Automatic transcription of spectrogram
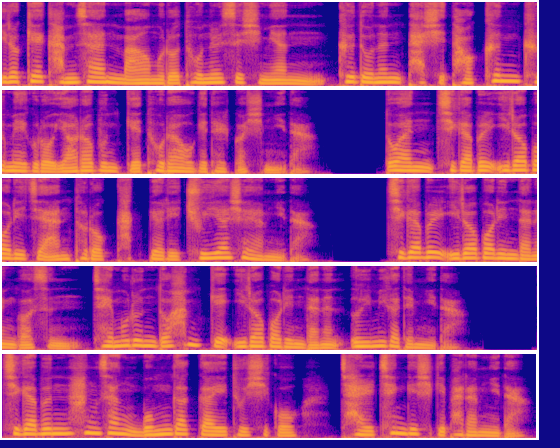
이렇게 감사한 마음으로 돈을 쓰시면 그 돈은 다시 더 큰 금액으로 여러분께 돌아오게 될 것입니다. 또한 지갑을 잃어버리지 않도록 각별히 주의하셔야 합니다. 지갑을 잃어버린다는 것은 재물운도 함께 잃어버린다는 의미가 됩니다. 지갑은 항상 몸 가까이 두시고 잘 챙기시기 바랍니다.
